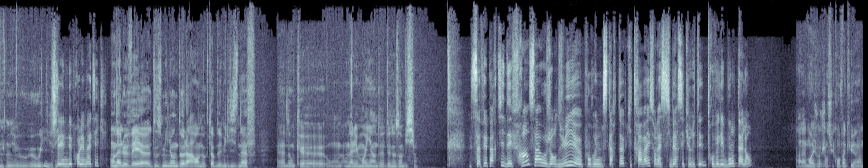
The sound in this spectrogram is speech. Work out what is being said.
Oui. C'est une des problématiques. On a levé 12 euh, millions de dollars en octobre 2019, euh, donc euh, on, a les moyens de, nos ambitions. Ça fait partie des freins, ça, aujourd'hui, pour une start-up qui travaille sur la cybersécurité, de trouver les bons talents? Ah, Moi, j'en suis convaincu, hein,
